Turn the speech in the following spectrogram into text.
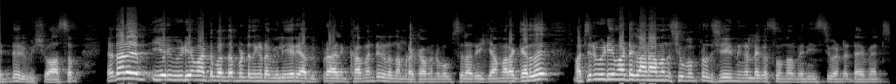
എന്റെ ഒരു വിശ്വാസം. എന്തായാലും ഈ ഒരു വീഡിയോമായിട്ട് ബന്ധപ്പെട്ട് നിങ്ങളുടെ വിലയേറിയ അഭിപ്രായം കമന്റുകൾ നമ്മുടെ കമന്റ് ബോക്സിൽ അറിയിക്കാൻ മറക്കരുത്. മറ്റൊരു ആയിട്ട് കാണാമെന്ന് ശുഭപ്രതീക്ഷയും നിങ്ങളുടെയൊക്കെ സ്വന്തം വെനീസ് ടു എന്റർടൈൻമെന്റ്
